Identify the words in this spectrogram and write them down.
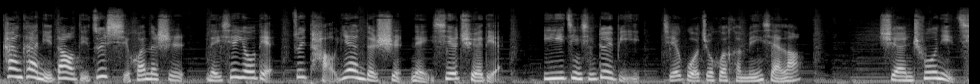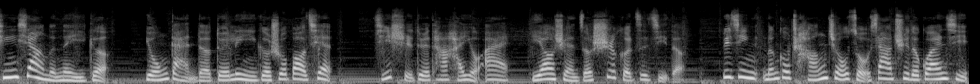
看看你到底最喜欢的是哪些优点，最讨厌的是哪些缺点，一一进行对比，结果就会很明显了。选出你倾向的那一个，勇敢的对另一个说抱歉，即使对他还有爱，也要选择适合自己的。毕竟能够长久走下去的关系，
